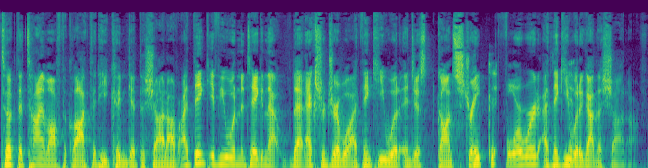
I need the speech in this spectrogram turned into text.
took the time off the clock that he couldn't get the shot off. I think if he wouldn't have taken that that extra dribble, I think he would and just gone straight could- forward. I think he would have gotten the shot off.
